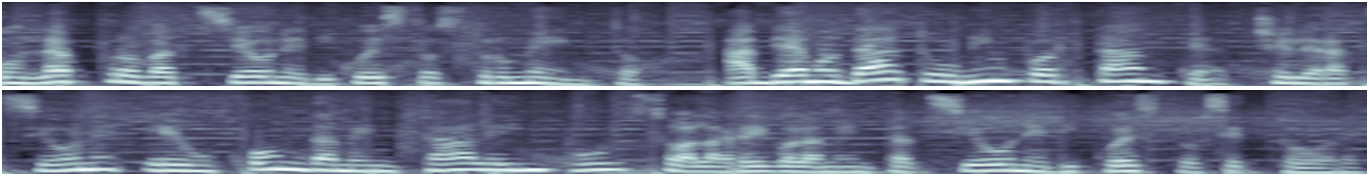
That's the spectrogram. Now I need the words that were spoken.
Con l'approvazione di questo strumento, abbiamo dato un'importante accelerazione e un fondamentale impulso alla regolamentazione di questo settore,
